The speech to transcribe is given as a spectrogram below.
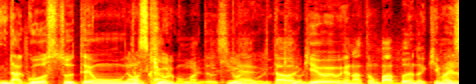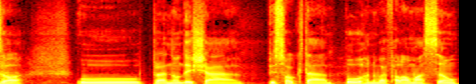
Dá gosto ter um. Nossa, ter um que orgulho. Que né, orgulho tava que aqui eu e o Renatão babando aqui, mas uhum. ó, o para não deixar o pessoal que tá, porra, não vai falar uma ação.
